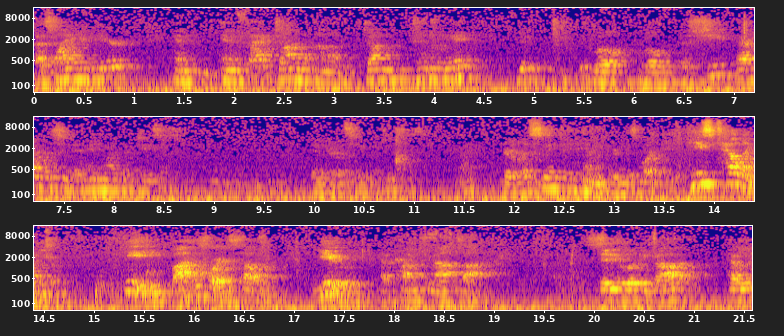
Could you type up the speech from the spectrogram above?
That's why you're here. And, and in fact, John uh, John 10 28, will, will the sheep ever listen to anyone but Jesus? You're listening to Jesus. Right? You're listening to Him through His Word. He's telling you, He, by His Word, is telling you, you have come to Mount Zion, city of the living God, heavenly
